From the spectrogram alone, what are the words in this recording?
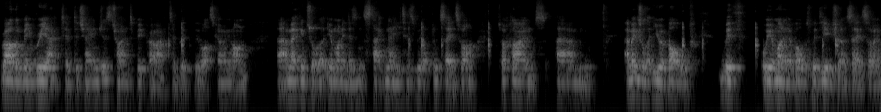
rather than being reactive to changes, trying to be proactive with, with what's going on uh, making sure that your money doesn't stagnate, as we often say to our to our clients, um, and making sure that you evolve with, or your money evolves with you, should I say, sorry,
